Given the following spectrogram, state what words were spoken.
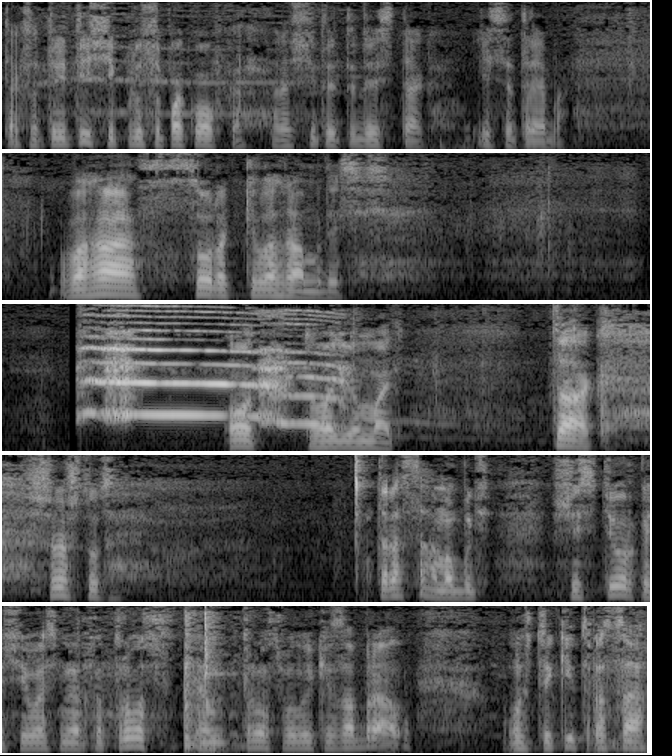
Так що 3000 плюс упаковка. Розчитуйте десь так, якщо треба. Вага 40 кг десь. От твою мать. Так, що ж тут? Траса, мабуть, шестерка чи восьмерка. Трос, там трос великий забрали. Ось такі траса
